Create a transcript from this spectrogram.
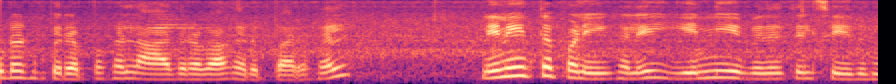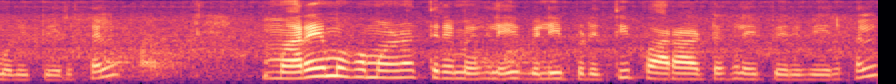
உடன்பிறப்புகள் ஆதரவாக இருப்பார்கள். நினைத்த பணிகளை எண்ணிய விதத்தில் செய்து முடிப்பீர்கள். மறைமுகமான திறமைகளை வெளிப்படுத்தி பாராட்டுகளை பெறுவீர்கள்.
